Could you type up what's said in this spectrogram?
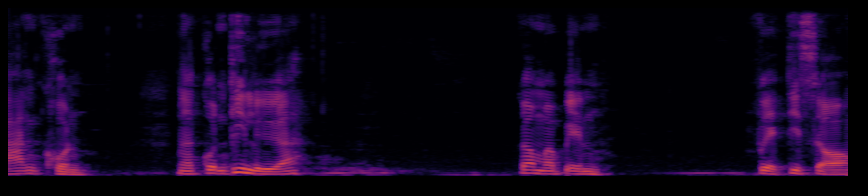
ล้านคนนะคนที่เหลือ ก็มาเป็นเฟสที่สอง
